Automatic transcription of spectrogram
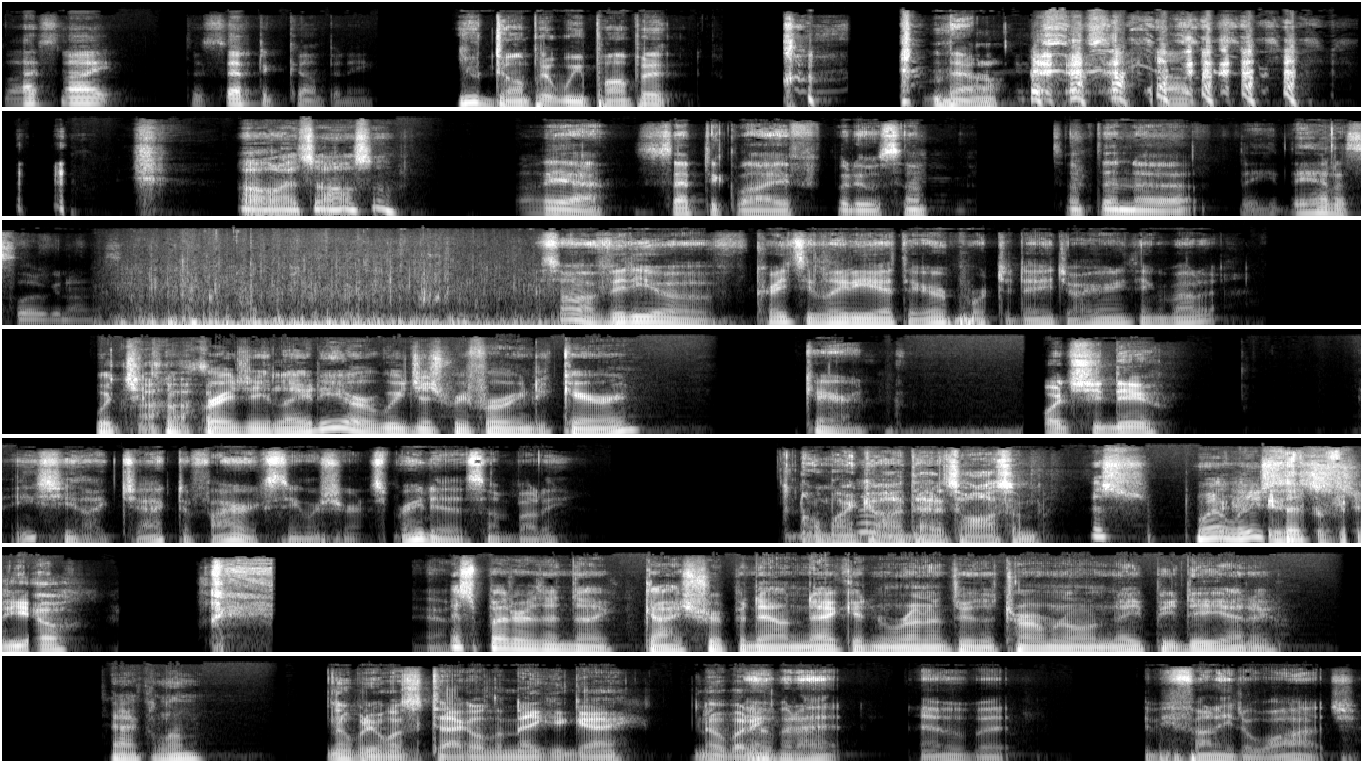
last night? The septic company. You dump it, we pump it. No. Uh, Oh, that's awesome. Oh yeah, septic life, but it was some something. Uh, they they had a slogan on it. I saw a video of crazy lady at the airport today. Did y'all hear anything about it? Which crazy lady? Or are we just referring to Karen? Karen. What'd she do? I think she like jacked a fire extinguisher and sprayed it at somebody. Oh my God, that is awesome. That's well, at least is that's there video? it's better than the guy stripping down naked and running through the terminal and APD had to tackle him. Nobody wants to tackle the naked guy. Nobody. No, but I no, but it'd be funny to watch.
